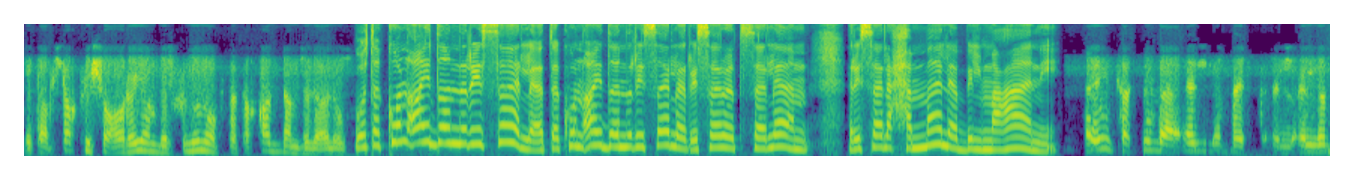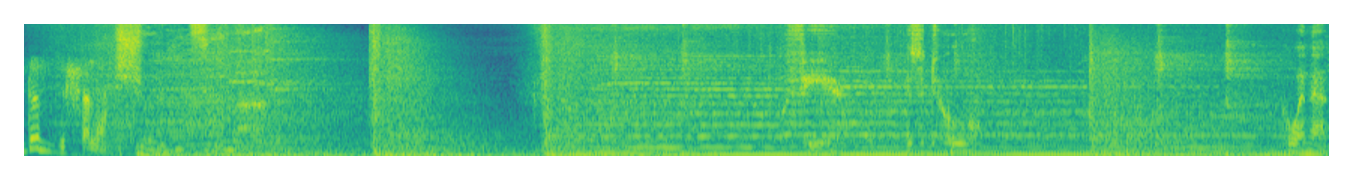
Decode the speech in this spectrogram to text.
بترتقي شعوريا بالفنون وبتتقدم بالعلوم. وتكون أيضا رسالة تكون أيضا رسالة رسالة سلام رسالة حمالة بالمعاني. أنت كده اللي, بت... اللي ضد السلام. Fear is a tool. When that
